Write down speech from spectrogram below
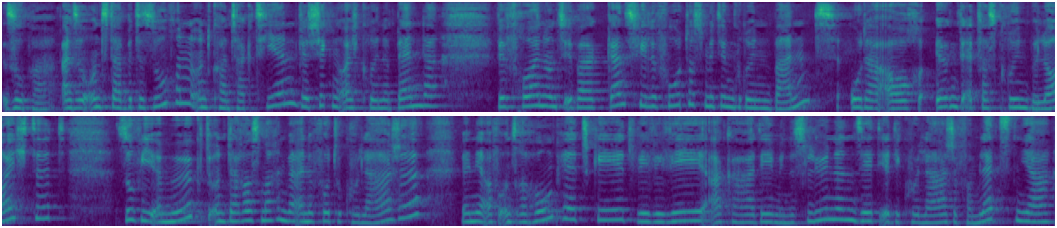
Super. Also uns da bitte suchen und kontaktieren. Wir schicken euch grüne Bänder. Wir freuen uns über ganz viele Fotos mit dem grünen Band oder auch irgendetwas grün beleuchtet so wie ihr mögt. Und daraus machen wir eine Fotokollage. Wenn ihr auf unsere Homepage geht, www.akhd-lünen, seht ihr die Collage vom letzten Jahr.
